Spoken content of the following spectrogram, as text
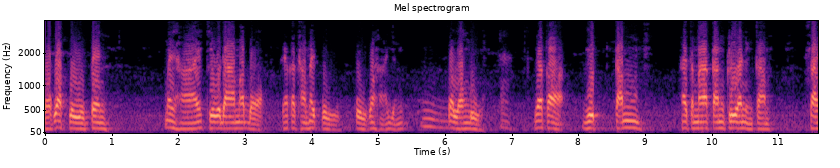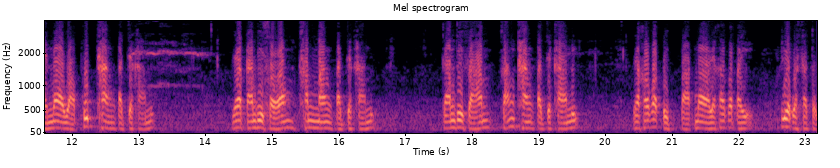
บอกว่าปู่เป็น ไม่หายเทวดามาบอก แล้วก็ทำให้ปู่ปู่ก็หายอย่างนี้อืมก็ลองดูค่ะแล้วก็หยิบกำให้อาตมากำเกลือหนึ่งกำใส่หม้อว่าพุทธังปัจจคามิแล้วกำที่สองธรรมังปัจจคามิกำที่สามสังฆังปัจจคามิ แล้วเขาก็ปิดปากหม้อแล้วเขาก็ไปเรียกว่าสตุ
